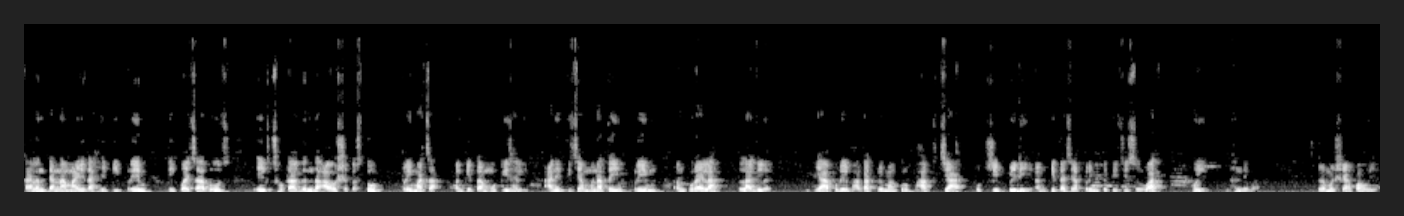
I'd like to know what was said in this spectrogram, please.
कारण त्यांना माहीत आहे की प्रेम टिकवायचा रोज एक छोटा गंध आवश्यक असतो प्रेमाचा. अंकिता मोठी झाली आणि तिच्या मनातही प्रेम अंकुरायला लागलं. यापुढील भागात प्रेमांकुर भाग चार पुढची पिढी अंकिताच्या प्रेमकथेची सुरुवात होईल. धन्यवाद. क्रमशः पाहूया.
